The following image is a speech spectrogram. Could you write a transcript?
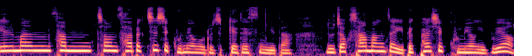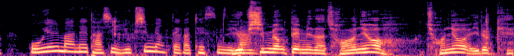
1만 3,479명으로 집계됐습니다. 누적 사망자 289명이고요. 5일 만에 다시 60명대가 됐습니다. 60명대입니다. 전혀 전혀 이렇게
